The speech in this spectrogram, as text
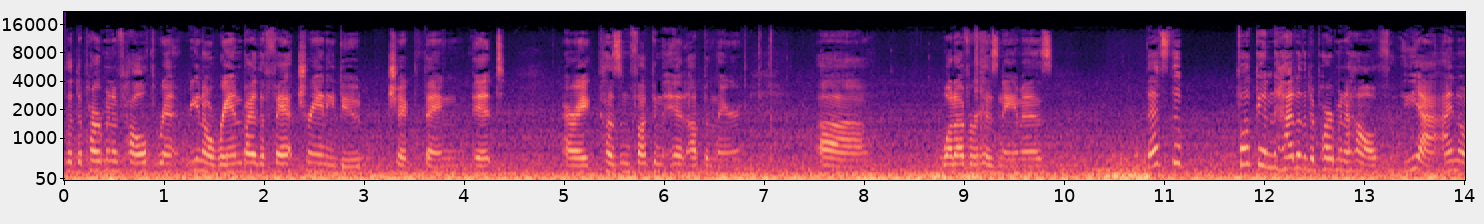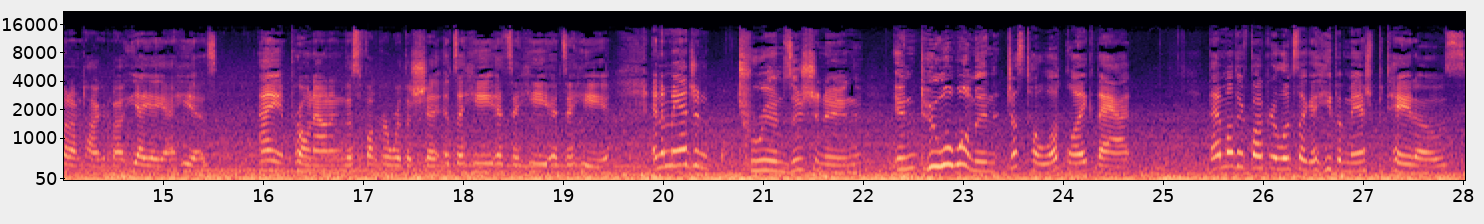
the Department of Health ran, you know, ran by the fat tranny dude chick thing, it. All right, cousin fucking it up in there. Uh, whatever his name is. That's the fucking head of the Department of Health. Yeah, I know what I'm talking about. Yeah, yeah, yeah, he is. I ain't pronouncing this fucker worth a shit. It's a he, it's a he, it's a he. And imagine transitioning into a woman just to look like that. That motherfucker looks like a heap of mashed potatoes.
